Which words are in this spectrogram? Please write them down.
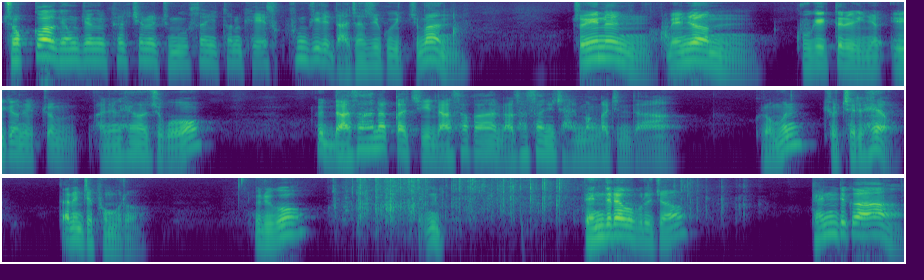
저가 경쟁을 펼치는 중국산 히터는 계속 품질이 낮아지고 있지만 저희는 매년 고객들의 의견- 의견을 좀 반영해가지고 그 나사 하나까지 나사가 나사산이 잘 망가진다. 그러면 교체를 해요. 다른 제품으로. 그리고 음, 밴드라고 부르죠. 밴드가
